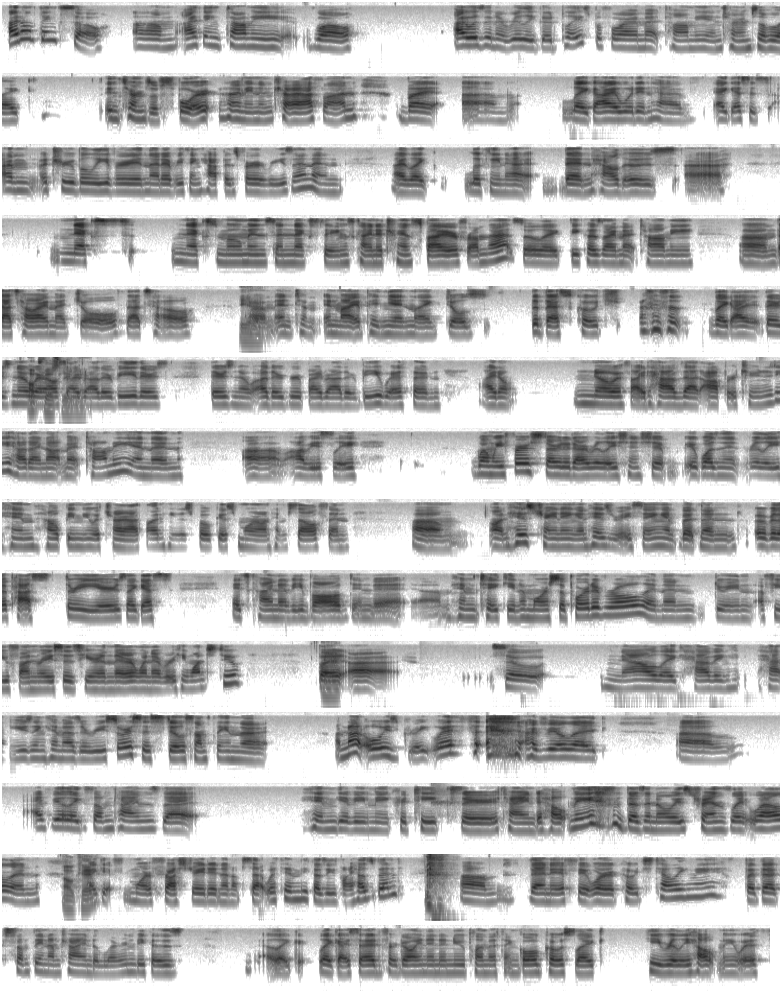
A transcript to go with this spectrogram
I don't think so. Um, I think Tommy. Well, I was in a really good place before I met Tommy in terms of like, in terms of sport. I mean, in triathlon, but um, like I wouldn't have. I guess it's. I'm a true believer in that everything happens for a reason, and I like looking at then how those uh, next next moments and next things kind of transpire from that. So like because I met Tommy, um, that's how I met Joel. That's how, yeah. Um, and to, in my opinion, like Joel's the best coach. like I, there's nowhere Obviously, else I'd yeah. rather be. There's, there's no other group I'd rather be with, and I don't know if I'd have that opportunity had I not met Tommy. And then, um, obviously, when we first started our relationship, it wasn't really him helping me with triathlon. He was focused more on himself and um, on his training and his racing. And, but then over the past three years, I guess it's kind of evolved into um, him taking a more supportive role and then doing a few fun races here and there whenever he wants to. But uh, so now like having ha- using him as a resource is still something that I'm not always great with. I feel like um, I feel like sometimes that him giving me critiques or trying to help me doesn't always translate well and Okay. I get more frustrated and upset with him because he's my husband um, than if it were a coach telling me. But that's something I'm trying to learn because, like like I said, for going into New Plymouth and Gold Coast, like he really helped me with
